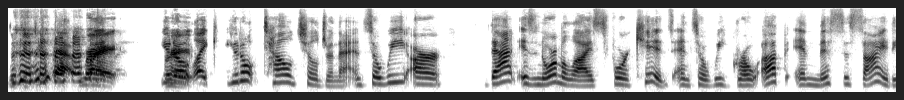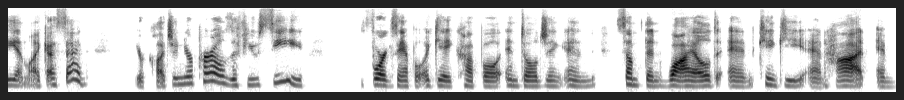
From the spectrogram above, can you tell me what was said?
we can do that. Right. you know, like you don't tell children that. And so we are that is normalized for kids. And so we grow up in this society. And like I said, you're clutching your pearls if you see, for example, a gay couple indulging in something wild and kinky and hot and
